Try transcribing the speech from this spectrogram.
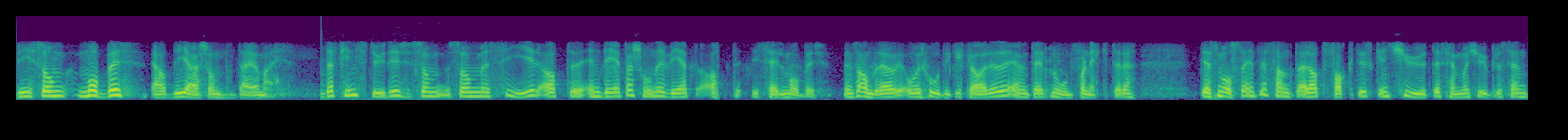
De som mobber, ja, de er som deg og meg. Det finnes studier som, som, sier at en del personer vet at de selv mobber, mens andre er overhodet ikke klar over det, eventuelt noen fornekter det. Det som også er interessant, er at faktisk en 20-25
